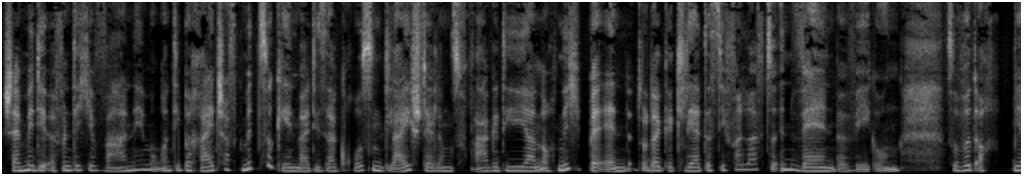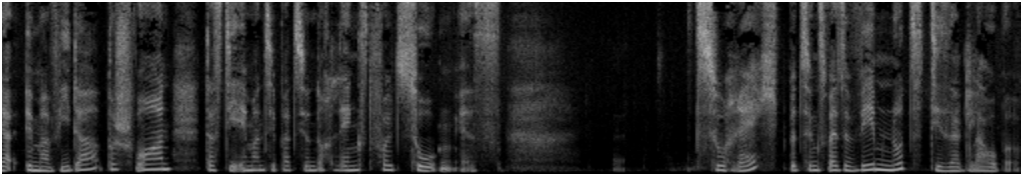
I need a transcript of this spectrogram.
Scheint mir die öffentliche Wahrnehmung und die Bereitschaft mitzugehen bei dieser großen Gleichstellungsfrage, die ja noch nicht beendet oder geklärt ist, die verläuft so in Wellenbewegungen. So wird auch ja immer wieder beschworen, dass die Emanzipation doch längst vollzogen ist. Zu Recht, beziehungsweise wem nutzt dieser Glaube?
